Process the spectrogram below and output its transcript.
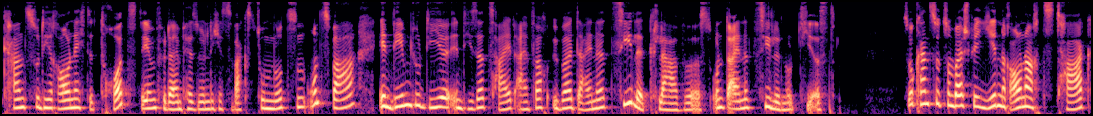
kannst du die Rauhnächte trotzdem für dein persönliches Wachstum nutzen und zwar indem du dir in dieser Zeit einfach über deine Ziele klar wirst und deine Ziele notierst. So kannst du zum Beispiel jeden Rauhnachtstag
